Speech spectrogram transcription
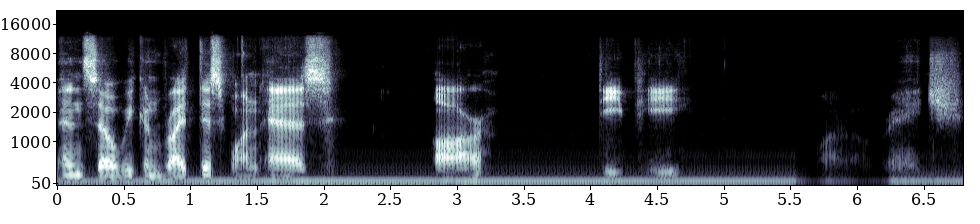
and so we can write this one as R dp r over h.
